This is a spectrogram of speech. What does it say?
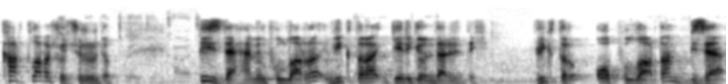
kartlara köçürürdü. Biz də həmin pulları Viktora geri göndərirdik. Viktor o pullardan bizə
